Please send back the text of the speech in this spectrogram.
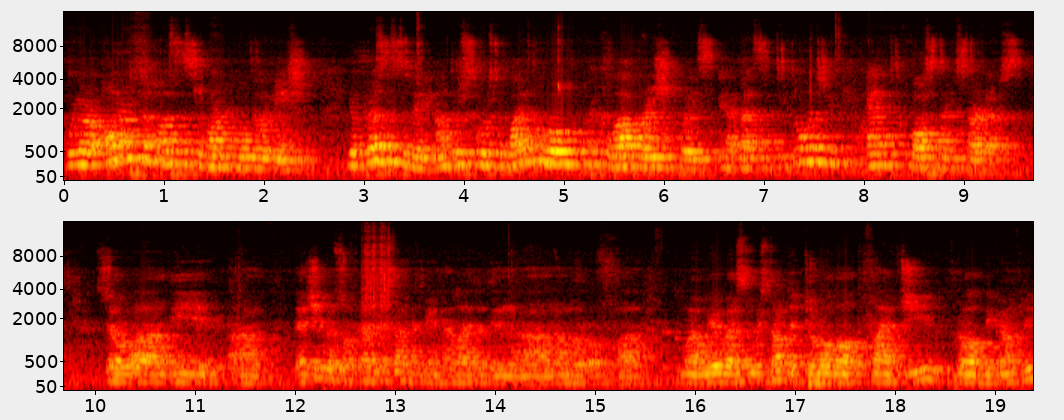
We are honored to host this remarkable delegation. Your presence today underscores the vital role that collaboration plays in advancing technology and fostering startups. So uh, the, uh, the achievements of Kazakhstan has been highlighted in a number of. Uh, well, we, was, we started to roll out 5G throughout the country,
